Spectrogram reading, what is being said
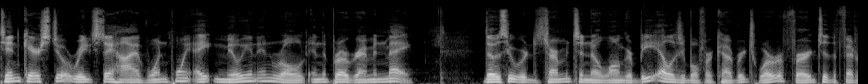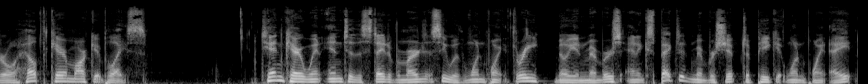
TennCare still reached a high of 1.8 million enrolled in the program in May. Those who were determined to no longer be eligible for coverage were referred to the federal health care marketplace. TennCare went into the state of emergency with 1.3 million members and expected membership to peak at 1.8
